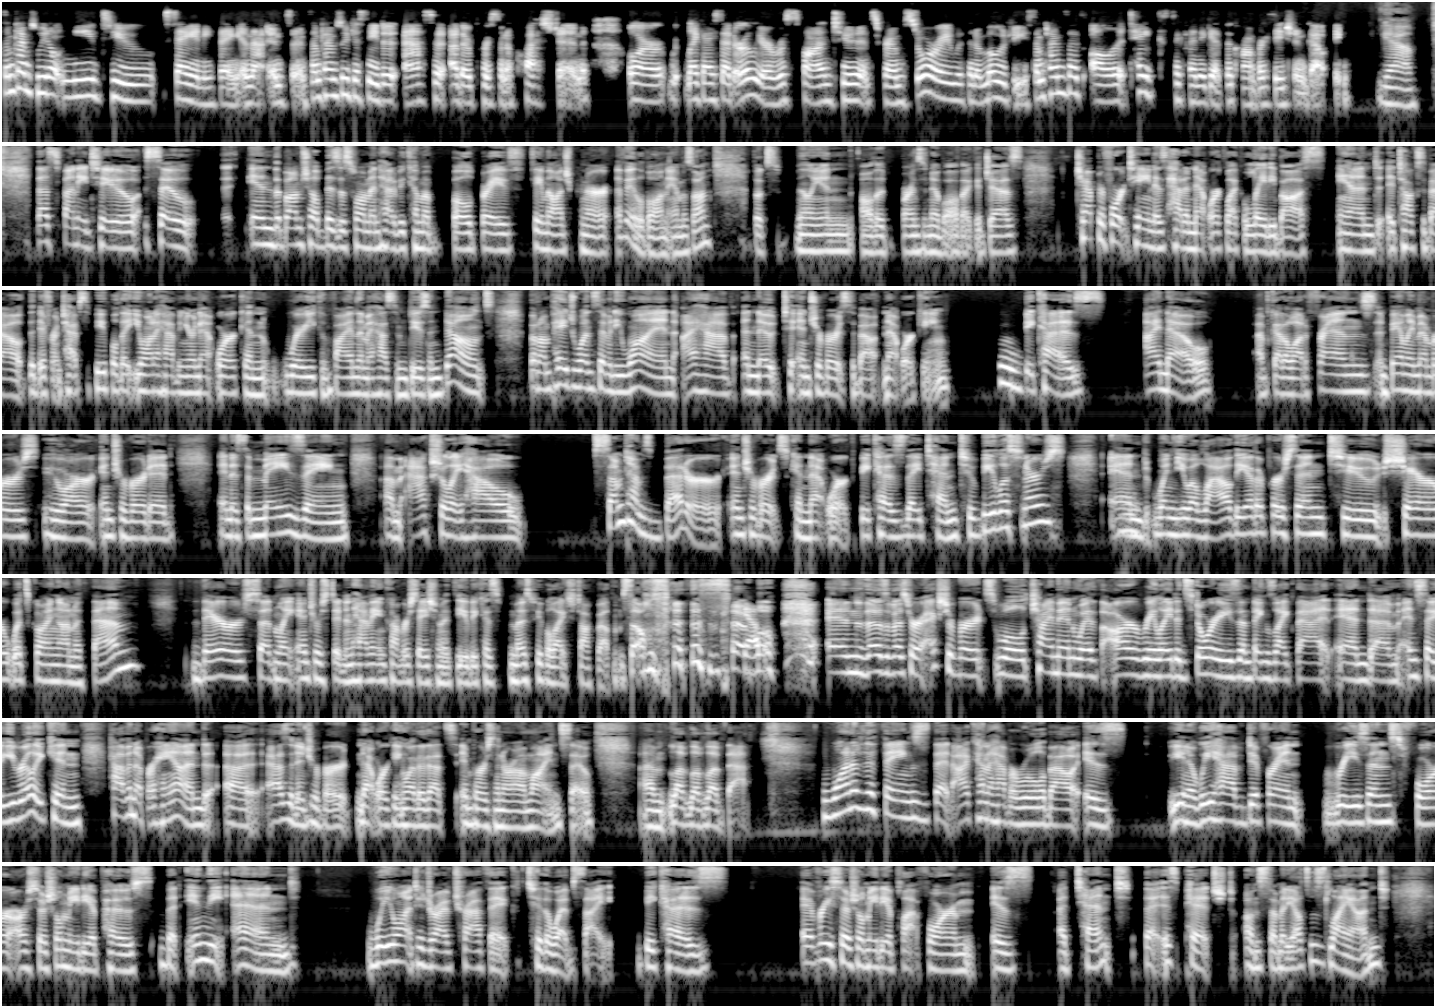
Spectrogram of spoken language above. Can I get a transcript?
Sometimes we don't need to say anything in that instance. Sometimes we just need to ask the other person a question or, like I said earlier, respond to an Instagram story with an emoji. Sometimes that's all it takes to kind of get the conversation going. Yeah, that's funny too. So in the bombshell businesswoman how to become a bold brave female entrepreneur available on amazon. Books million all the barnes and noble all that good jazz. Chapter 14 is how to network like a lady boss and it talks about the different types of people that you want to have in your network and where you can find them. It has some do's and don'ts but on page 171 i have a note to introverts about networking hmm. because i know I've got a lot of friends and family members who are introverted. And it's amazing, um, actually, how sometimes better introverts can network because they tend to be listeners. And mm-hmm. when you allow the other person to share what's going on with them, they're suddenly interested in having a conversation with you because most people like to talk about themselves. so, yep. and those of us who are extroverts will chime in with our related stories and things like that. And, um, and so you really can have an upper hand, uh, as an introvert networking, whether that's in person or online. So, um, love, love, love that. One of the things that I kind of have a rule about is, you know, we have different reasons for our social media posts, but in the end, we want to drive traffic to the website because every social media platform is a tent that is pitched on somebody else's land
